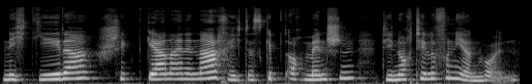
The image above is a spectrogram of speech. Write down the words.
Nicht jeder schickt gerne eine Nachricht. Es gibt auch Menschen, die noch telefonieren wollen.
